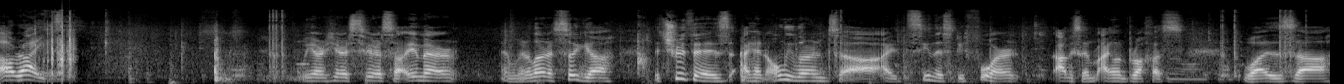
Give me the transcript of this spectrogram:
All right. We are here, Sfira Sa'imer, and we're going to learn a sugya. The truth is, I had only learned, uh, I'd seen this before, obviously in Island Brachas, was uh,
